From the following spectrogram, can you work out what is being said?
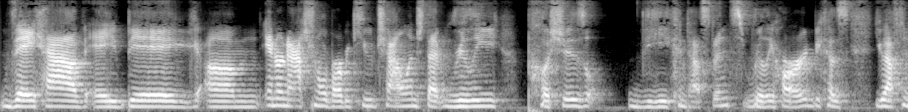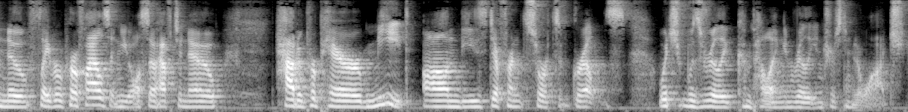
They have a big um, international barbecue challenge that really pushes the contestants really hard because you have to know flavor profiles and you also have to know how to prepare meat on these different sorts of grills, which was really compelling and really interesting to watch.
